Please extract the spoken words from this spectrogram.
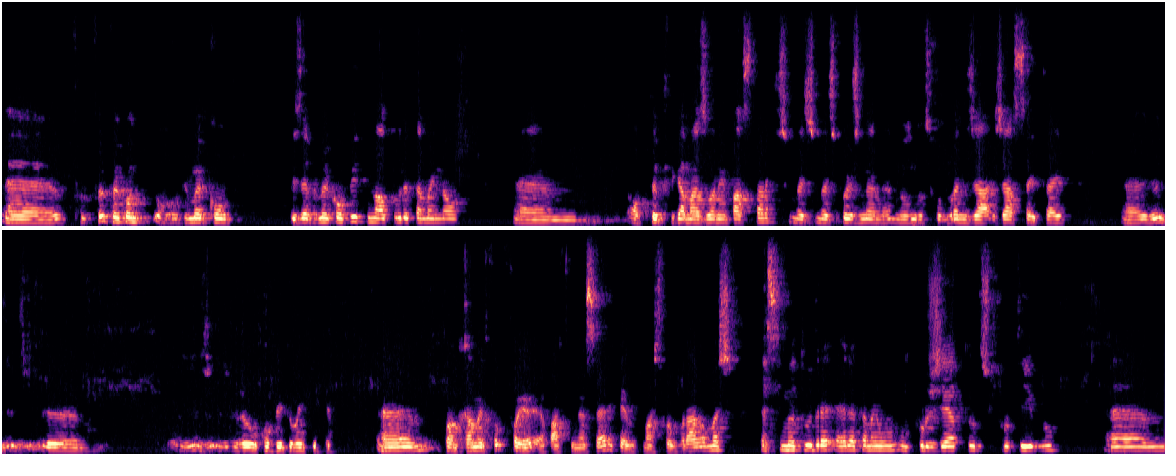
Uh, foi, foi, quando o primeiro, fiz o primeiro convite, na altura também não um, optei por ficar mais um ano em Passo Tarques, mas, mas depois na, no, no, segundo ano já, já aceitei uh, uh, o convite do Benfica. Uh, pronto, realmente foi, a parte financeira, que é muito mais favorável, mas acima de tudo era também um, um projeto desportivo um,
